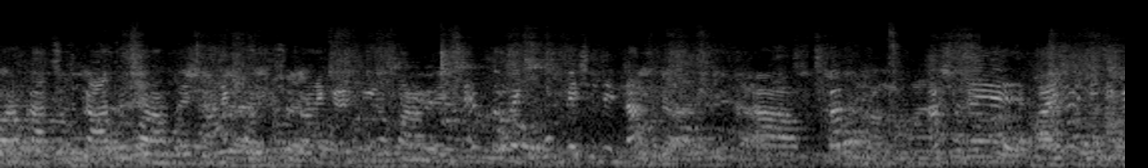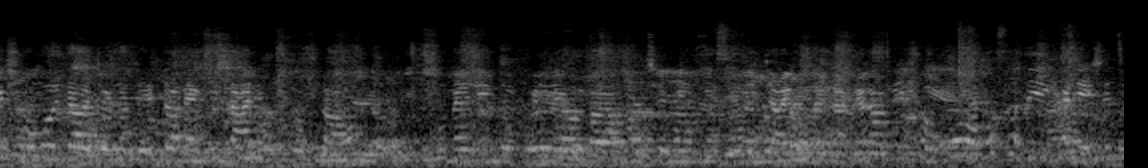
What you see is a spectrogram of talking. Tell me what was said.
বড় কাজ কাজও করা হয়েছে অনেক ফটোশুট অনেক রেটিংও করা হয়েছে। তবে খুব বেশি দিন না। আসলে হয় নিজেকে সময় দেওয়ার জন্য যেহেতু আমি একজন নারী উদ্যোক্তাও উমেন এন্টারপ্রেনিয়র বা যাই বলে না কেন? আমি সকল অবস্থাতে এখানে এসেছি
